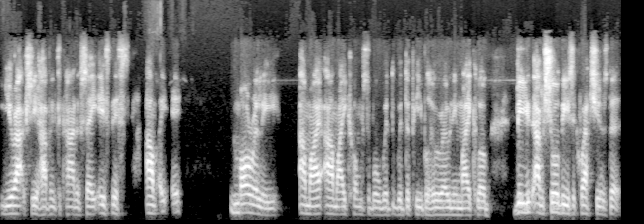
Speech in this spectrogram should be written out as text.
you're actually having to kind of say, is this um, it, morally am I am I comfortable with with the people who are owning my club? The, I'm sure these are questions that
